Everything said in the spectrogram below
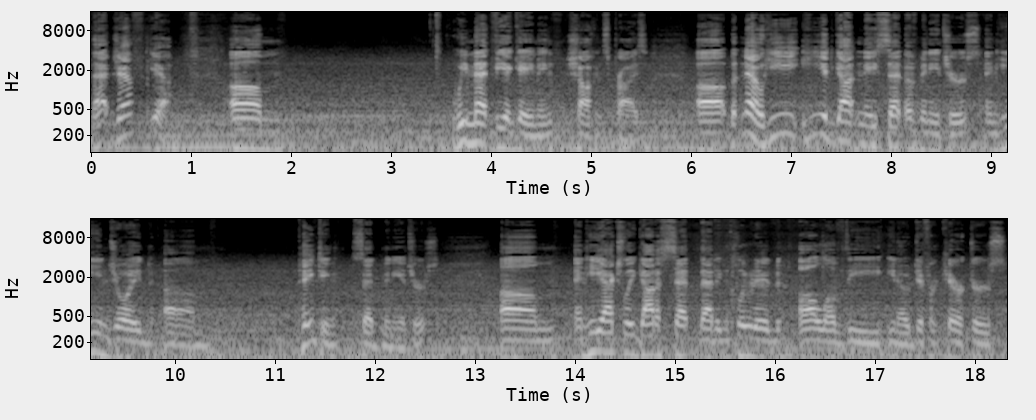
That Jeff, yeah. Um, we met via gaming, shock and surprise. Uh, but no, he he had gotten a set of miniatures, and he enjoyed um, painting said miniatures. Um, and he actually got a set that included all of the you know different characters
